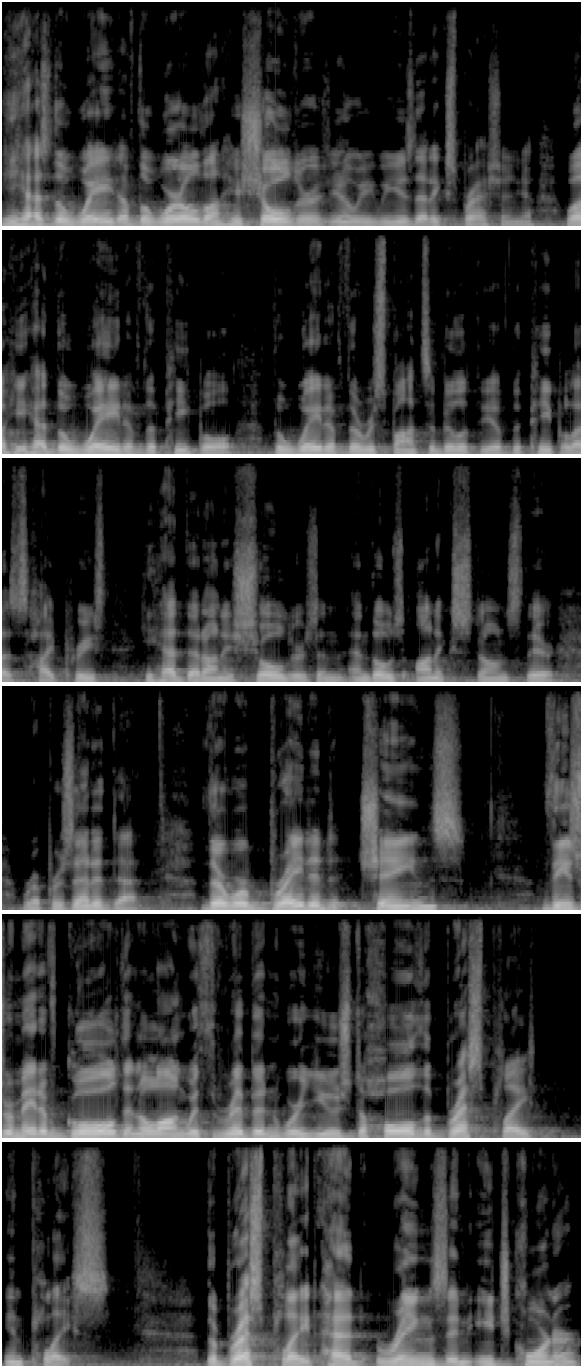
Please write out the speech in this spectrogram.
he has the weight of the world on his shoulders, you know, we, we use that expression. Well, he had the weight of the people, the weight of the responsibility of the people as high priest he had that on his shoulders and, and those onyx stones there represented that. There were braided chains. These were made of gold and along with ribbon were used to hold the breastplate in place. The breastplate had rings in each corner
